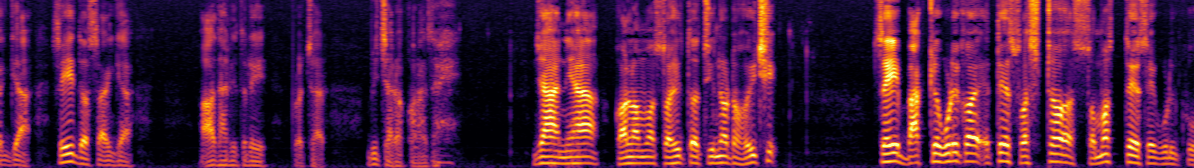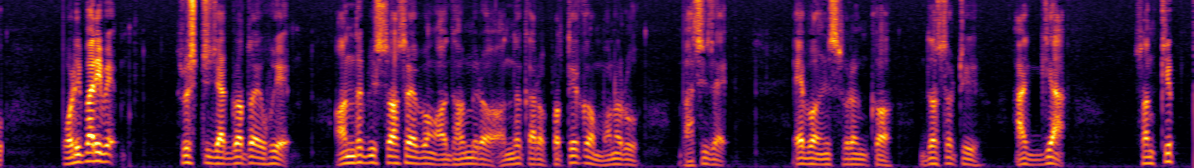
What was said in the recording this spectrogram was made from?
ଆଜ୍ଞା ସେହି ଦଶ ଆଜ୍ଞା ଆଧାରିତରେ ପ୍ରଚାର ବିଚାର କରାଯାଏ। ଯାହା ନିହା କଲମ ସହିତ ଚିହ୍ନଟ ହୋଇଛି ସେହି ବାକ୍ୟ ଗୁଡ଼ିକ ଏତେ ସ୍ପଷ୍ଟ ସମସ୍ତେ ସେଗୁଡ଼ିକୁ ପଢ଼ିପାରିବେ। ସୃଷ୍ଟି ଜାଗ୍ରତ ହୁଏ ଅନ୍ଧବିଶ୍ୱାସ ଏବଂ ଅଧର୍ମୀର ଅନ୍ଧକାର ପ୍ରତ୍ୟେକ ମନରୁ ଭାସିଯାଏ ଏବଂ ଈଶ୍ୱରଙ୍କ ଦଶଟି ଆଜ୍ଞା। ସଂକ୍ଷିପ୍ତ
